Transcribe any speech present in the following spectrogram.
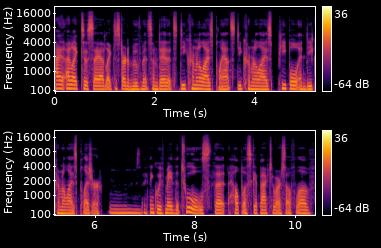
I, I like to say I'd like to start a movement someday that's decriminalize plants, decriminalize people, and decriminalize pleasure. I think we've made the tools that help us get back to our self love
